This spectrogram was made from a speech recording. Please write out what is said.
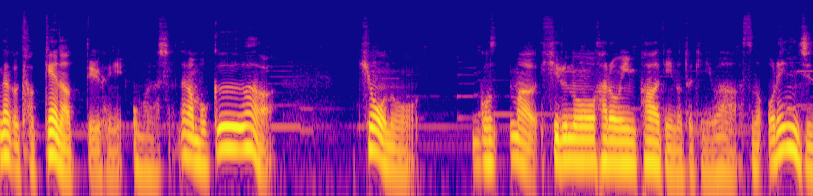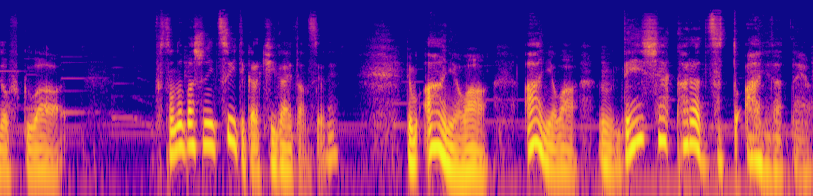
なんかかっけえなっていうふうに思いました。だから僕は今日のごまあ昼のハロウィンパーティーの時にはそのオレンジの服はその場所に着いてから着替えたんですよね。でもアーニャはアーニャはうん電車からずっとアーニャだったよ。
